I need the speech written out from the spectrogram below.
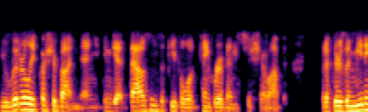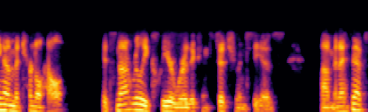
you literally push a button and you can get thousands of people with pink ribbons to show up. But if there's a meeting on maternal health, it's not really clear where the constituency is. Um, and I think that's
